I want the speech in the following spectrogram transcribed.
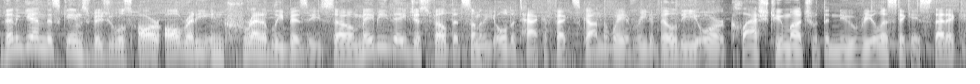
Then again, this game's visuals are already incredibly busy, so maybe they just felt that some of the old attack effects got in the way of readability or clashed too much with the new realistic aesthetic.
